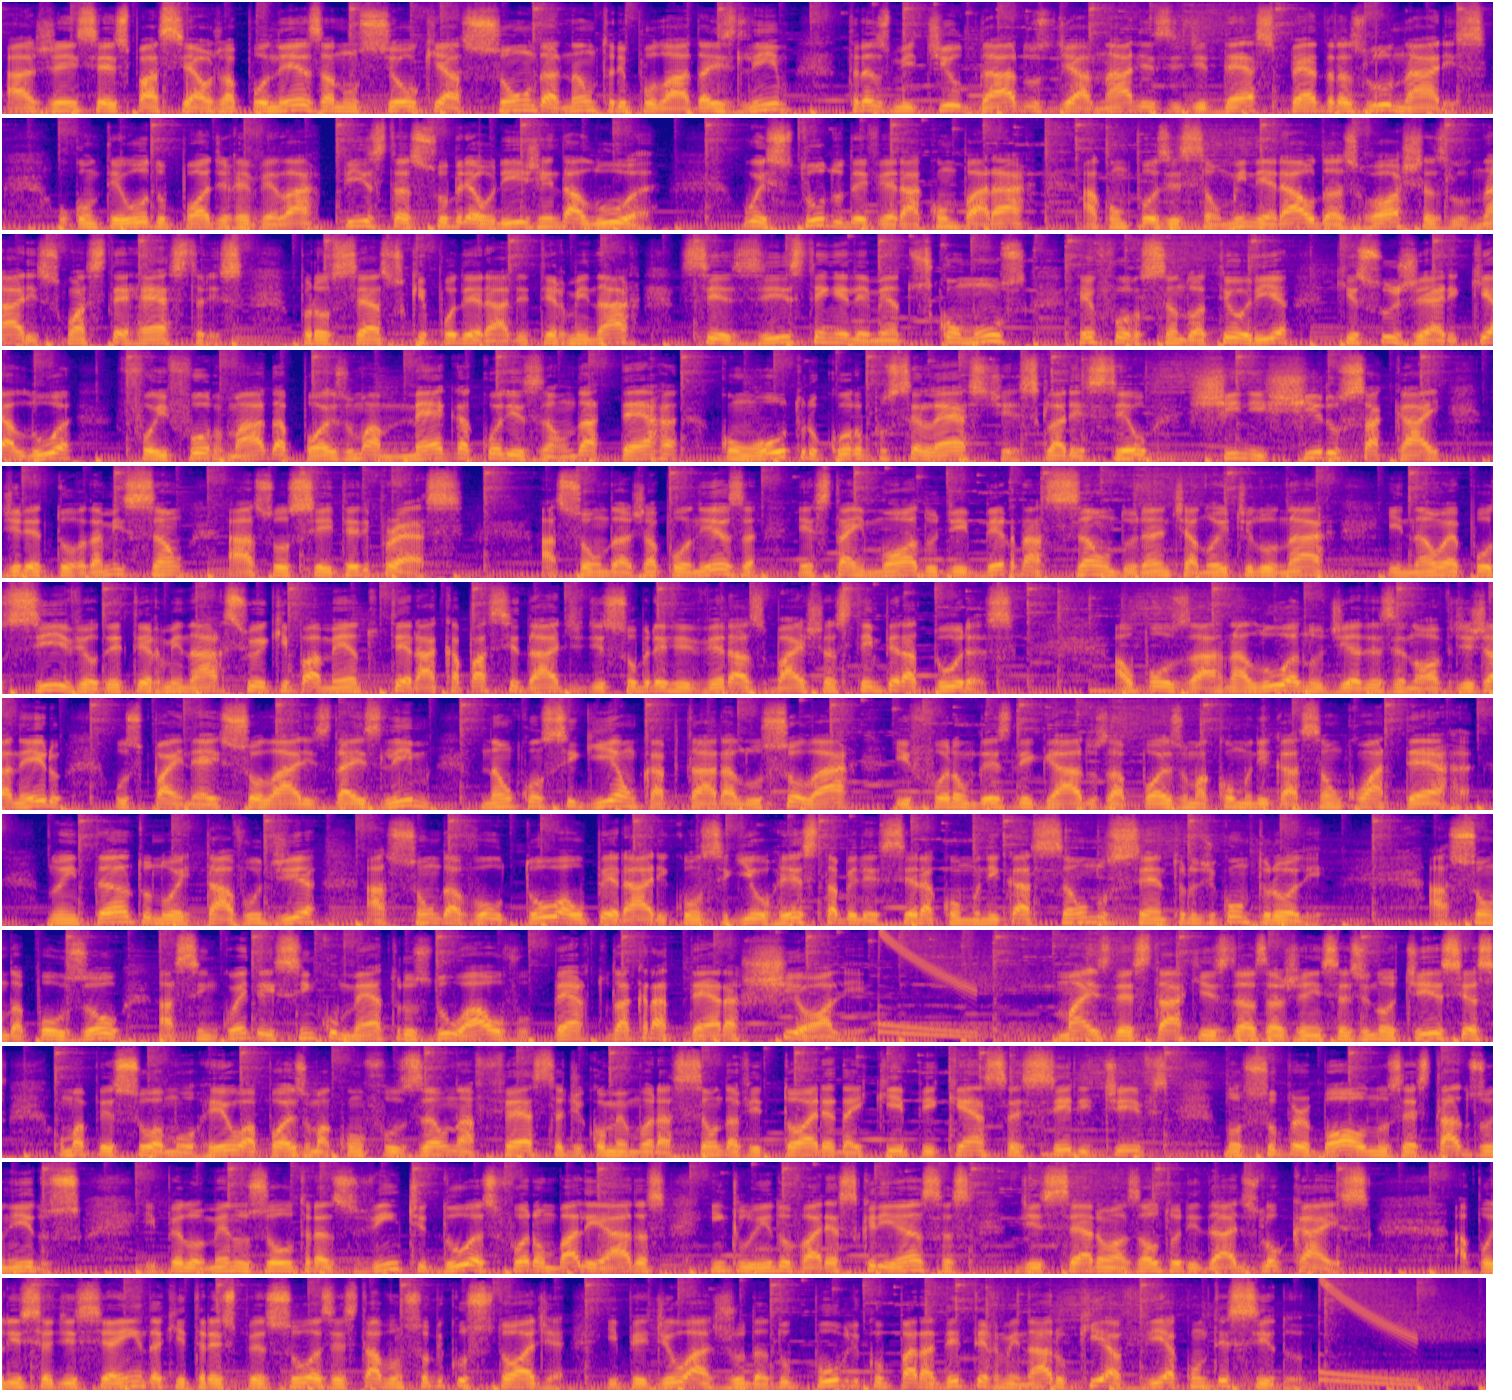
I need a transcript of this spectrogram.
A agência espacial japonesa anunciou que a sonda não tripulada SLIM transmitiu dados de análise de 10 pedras lunares. O conteúdo pode revelar pistas sobre a origem da Lua. O estudo deverá comparar a composição mineral das rochas lunares com as terrestres, processo que poderá determinar se existem elementos comuns, reforçando a teoria que sugere que a Lua foi formada após uma mega colisão da Terra com outro corpo celeste, esclareceu Shinichiro Sakai, diretor da missão, à Associated Press. A sonda japonesa está em modo de hibernação durante a noite lunar e não é possível determinar se o equipamento terá capacidade de sobreviver às baixas temperaturas. Ao pousar na Lua no dia 19 de janeiro, os painéis solares da Slim não conseguiam captar a luz solar e foram desligados após uma comunicação com a Terra. No entanto, no oitavo dia, a sonda voltou a operar e conseguiu restabelecer a comunicação no centro de controle. A sonda pousou a 55 metros do alvo, perto da cratera Scioli. Mais destaques das agências de notícias: uma pessoa morreu após uma confusão na festa de comemoração da vitória da equipe Kansas City Chiefs no Super Bowl nos Estados Unidos. E pelo menos outras 22 foram baleadas, incluindo várias crianças, disseram as autoridades locais. A polícia disse ainda que três pessoas estavam sob custódia e pediu a ajuda do público para determinar o que havia acontecido.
